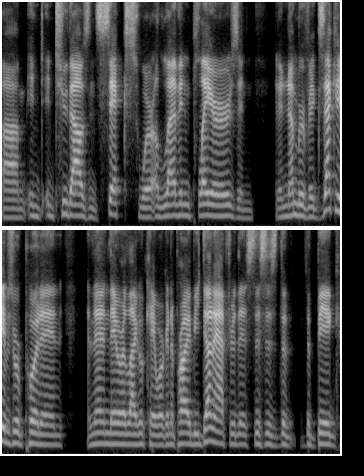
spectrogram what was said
um, in, in 2006 where 11 players and, and a number of executives were put in. And then they were like, okay, we're going to probably be done after this. This is the, the big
